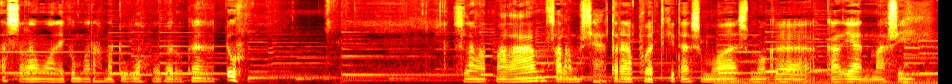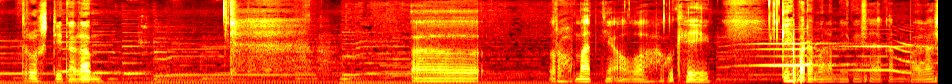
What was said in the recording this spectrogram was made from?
Assalamualaikum warahmatullahi wabarakatuh. Selamat malam, salam sejahtera buat kita semua. Semoga kalian masih terus di dalam uh, Rahmatnya Allah. Oke. Okay. Oke pada malam ini saya akan membahas,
